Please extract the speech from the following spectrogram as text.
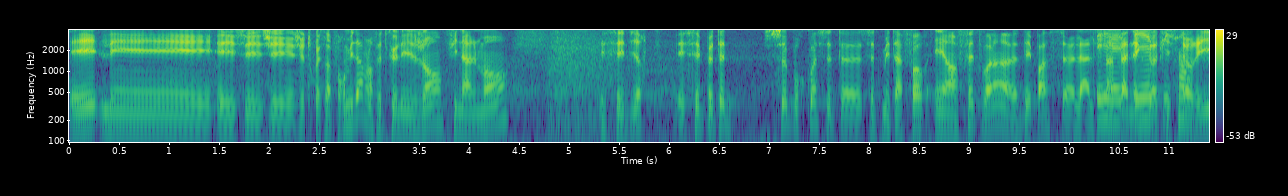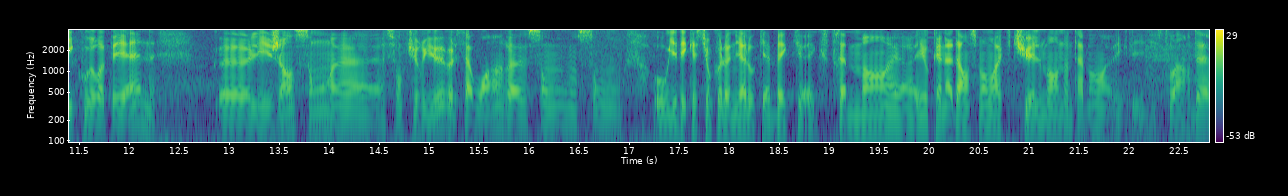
Et, les, et c'est- j'ai trouvé ça formidable en fait que les gens finalement essaient de dire. Et c'est peut-être ce pourquoi cette, cette métaphore et en fait voilà dépasse la Et- simple et anecdote historique ou européenne. Euh, les gens sont, euh, sont curieux, veulent savoir. Oh, il y a des questions coloniales au Québec extrêmement et au Canada en ce moment actuellement, notamment avec les histoires de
